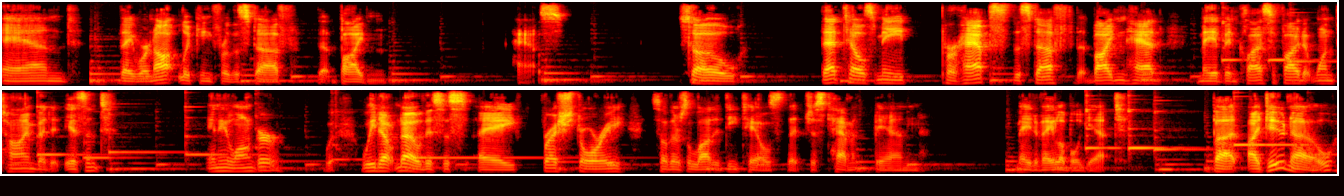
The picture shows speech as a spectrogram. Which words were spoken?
and they were not looking for the stuff that Biden has. So that tells me perhaps the stuff that Biden had may have been classified at one time, but it isn't any longer. We don't know. This is a fresh story, so there's a lot of mm-hmm. details that just haven't been made available yet. But I do know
